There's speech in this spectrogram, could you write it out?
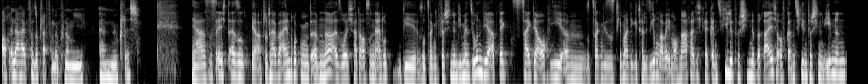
auch innerhalb von so Plattformökonomie äh, möglich. Ja, das ist echt, also ja, total beeindruckend. Ähm, ne? Also ich hatte auch so den Eindruck, die sozusagen die verschiedenen Dimensionen, die ihr abdeckt, zeigt ja auch, wie ähm, sozusagen dieses Thema Digitalisierung, aber eben auch Nachhaltigkeit ganz viele verschiedene Bereiche auf ganz vielen verschiedenen Ebenen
